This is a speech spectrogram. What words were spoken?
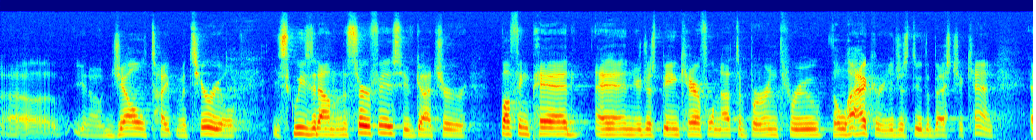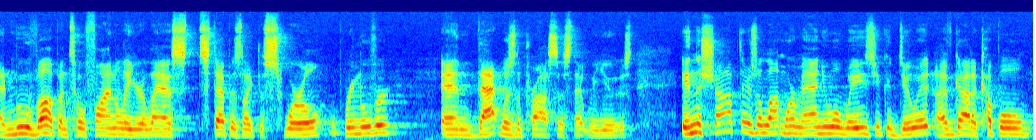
uh, you know, gel type material. You squeeze it out on the surface. You've got your buffing pad, and you're just being careful not to burn through the lacquer. You just do the best you can, and move up until finally your last step is like the swirl remover, and that was the process that we used. In the shop, there's a lot more manual ways you could do it. I've got a couple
